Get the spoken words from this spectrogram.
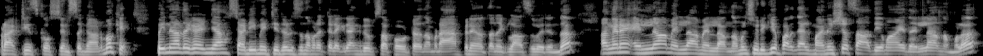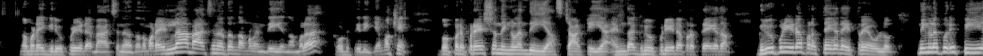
പ്രാക്ടീസ് ക്വസ്റ്റ്യൻസും കാണും. ഓക്കെ പിന്നെ അത് കഴിഞ്ഞ സ്റ്റഡി മെറ്റീരിയൽസ് നമ്മുടെ ടെലിഗ്രാം ഗ്രൂപ്പ് സപ്പോർട്ട് നമ്മുടെ ആപ്പിനകത്ത് തന്നെ ക്ലാസ് വരുന്നത്. അങ്ങനെ എല്ലാം എല്ലാം എല്ലാം നമ്മൾ ചുരുക്കി പറഞ്ഞാൽ മനുഷ്യ സാധ്യമായതെല്ലാം നമ്മൾ നമ്മുടെ ഗ്രൂപ്പ് ഡിയുടെ ബാച്ചിനകത്ത് നമ്മുടെ എല്ലാ ബാച്ചിനകത്തും നമ്മൾ എന്ത് ചെയ്യും? നമ്മൾ കൊടുത്തിരിക്കും. ഓക്കെ അപ്പൊ പ്രിപ്പറേഷൻ നിങ്ങൾ എന്ത് ചെയ്യുക? സ്റ്റാർട്ട് ചെയ്യുക. എന്താ ഗ്രൂപ്പ് ഡിയുടെ പ്രത്യേകത? ഗ്രൂപ്പ് ഡിയുടെ പ്രത്യേകത ഇത്രയേ ഉള്ളൂ. നിങ്ങളിപ്പോ ഒരു പി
